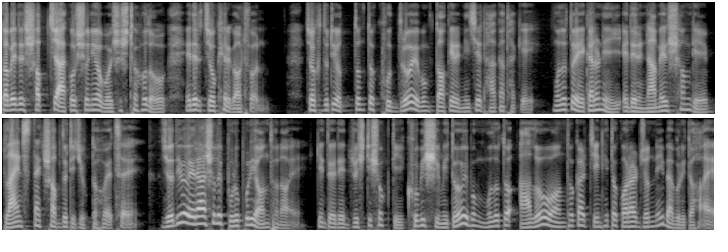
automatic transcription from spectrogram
তবে এদের সবচেয়ে আকর্ষণীয় বৈশিষ্ট্য হল এদের চোখের গঠন। চোখ দুটি অত্যন্ত ক্ষুদ্র এবং ত্বকের নিচে ঢাকা থাকে। মূলত এ কারণেই এদের নামের সঙ্গে ব্লাইন্ড স্ন্যাক শব্দটি যুক্ত হয়েছে। যদিও এরা আসলে পুরোপুরি অন্ধ নয়, কিন্তু এদের দৃষ্টিশক্তি খুবই সীমিত এবং মূলত আলো ও অন্ধকার চিহ্নিত করার জন্যই ব্যবহৃত হয়।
